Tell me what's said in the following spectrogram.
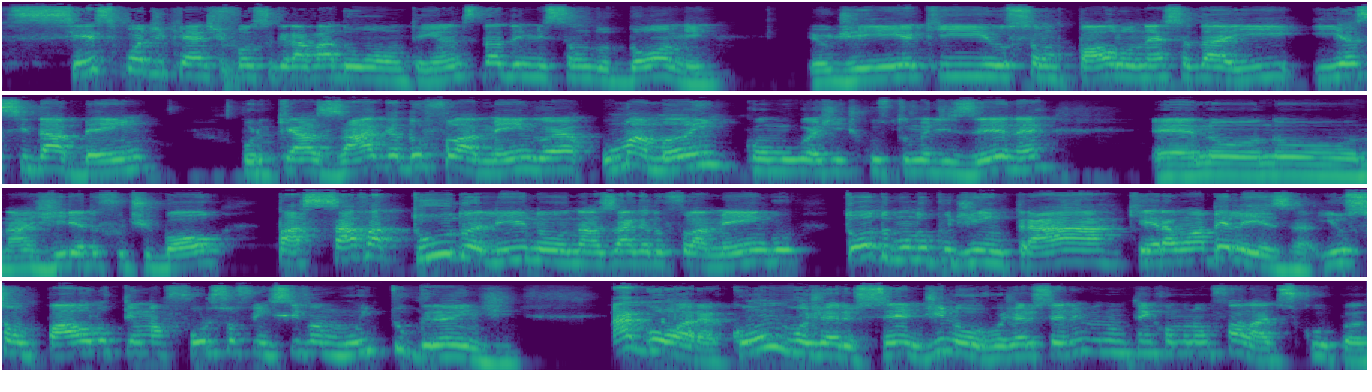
se esse podcast fosse gravado ontem, antes da demissão do Domi, eu diria que o São Paulo nessa daí ia se dar bem, porque a zaga do Flamengo é uma mãe, como a gente costuma dizer, né? É, no, no- na gíria do futebol. Passava tudo ali no- na zaga do Flamengo, todo mundo podia entrar, que era uma beleza. E o São Paulo tem uma força ofensiva muito grande. Agora, com o Rogério Ceni, de novo, o Rogério Ceni não tem como não falar, desculpa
